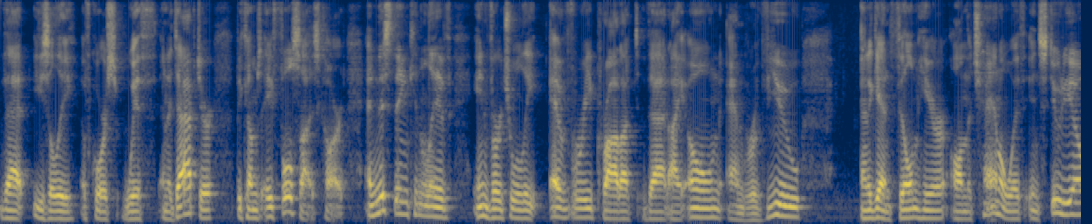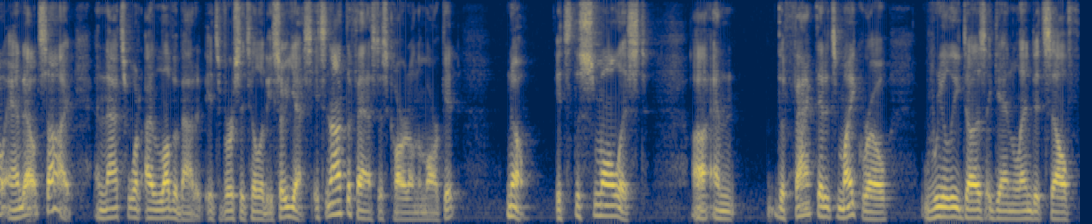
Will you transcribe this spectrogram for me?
that easily, of course, with an adapter becomes a full-size card. And this thing can live in virtually every product that I own and review and again, film here on the channel with in studio and outside. And that's what I love about it, its versatility. So yes, it's not the fastest card on the market. No, it's the smallest. Uh, and the fact that it's micro really does, again, lend itself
